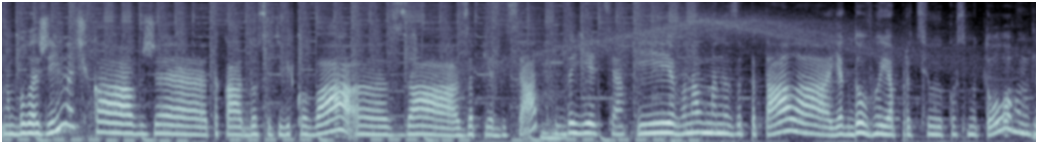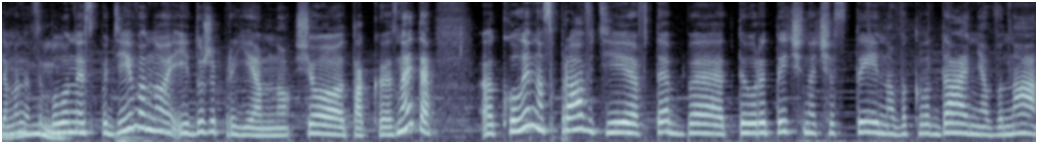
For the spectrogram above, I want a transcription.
була жіночка вже така досить вікова, е, за, за 50, Мгм. здається. І вона в мене запитала, як довго я працюю косметологом. Для мене це було несподівано і дуже приємно. Що так, е, знаєте. Е, Коли насправді в тебе теоретична частина викладання, вона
